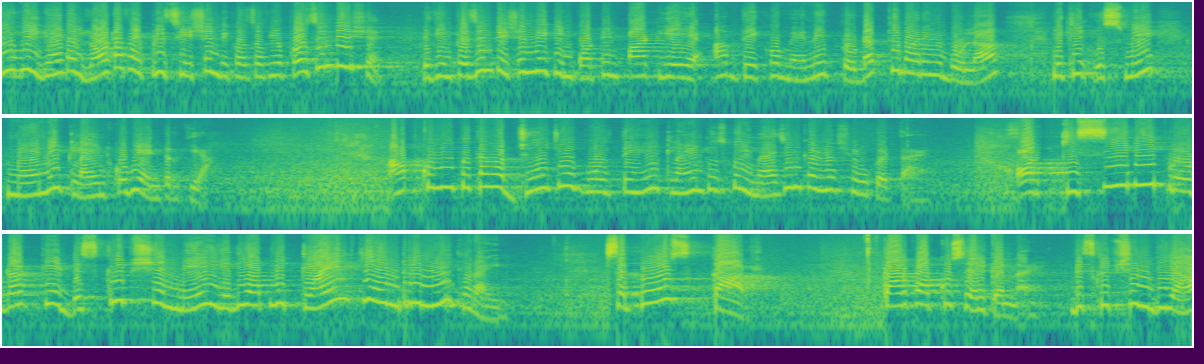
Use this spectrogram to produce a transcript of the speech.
you will get a lot of appreciation because of your presentation लेकिन प्रेजेंटेशन में एक इंपॉर्टेंट पार्ट ये है। अब देखो, मैंने प्रोडक्ट के बारे में बोला, लेकिन उसमें मैंने क्लाइंट को भी एंटर किया। आपको नहीं पता, आप जो जो बोलते हैं क्लाइंट उसको इमेजिन करना शुरू करता है। और किसी भी प्रोडक्ट के डिस्क्रिप्शन में यदि आपने क्लाइंट की एंट्री नहीं कराई सपोज़ कार कार को आपको सेल करना है। डिस्क्रिप्शन दिया,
